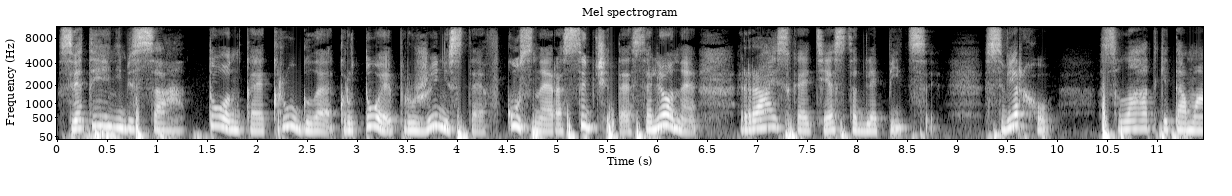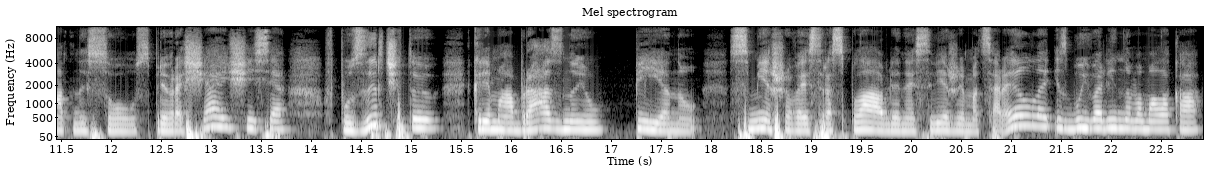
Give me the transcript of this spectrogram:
Святые небеса, тонкое, круглое, крутое, пружинистое, вкусное, рассыпчатое, соленое, райское тесто для пиццы. Сверху сладкий томатный соус, превращающийся в пузырчатую кремообразную пену, смешиваясь с расплавленной свежей моцареллой из буйволинного молока,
